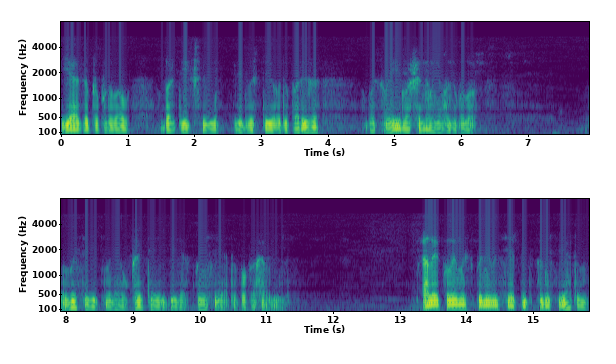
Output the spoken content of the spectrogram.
Я запропонував Бартіксові відвести його до Парижа, бо своєї машини у нього не було. Висадіть мене у критеї біля комісаріату, попрохав він. Але коли ми спинилися під комісаріатом,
